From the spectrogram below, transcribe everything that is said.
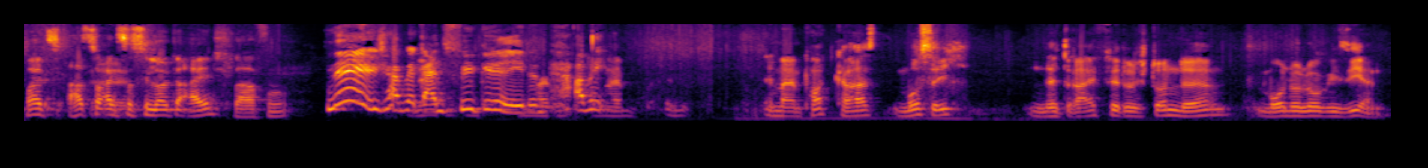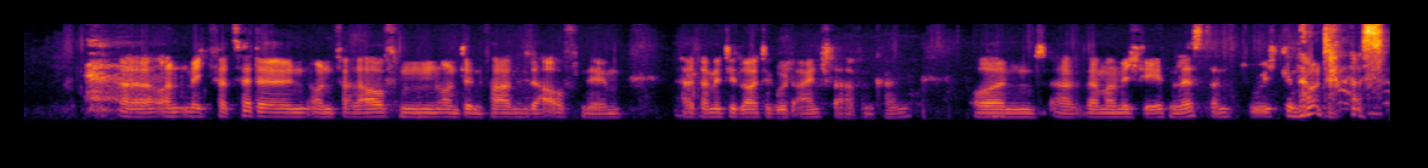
Meinst, hast du Angst, dass die Leute einschlafen? Nee, ich habe ja ganz viel geredet. In meinem, aber in meinem, in meinem Podcast muss ich eine Dreiviertelstunde monologisieren äh, und mich verzetteln und verlaufen und den Faden wieder aufnehmen, äh, damit die Leute gut einschlafen können. Und äh, wenn man mich reden lässt, dann tue ich genau das.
